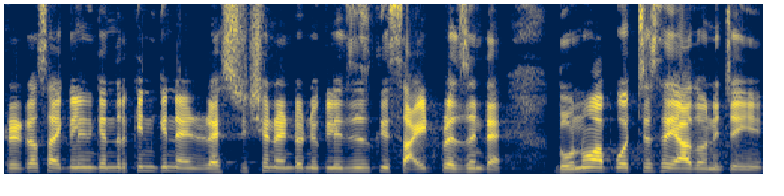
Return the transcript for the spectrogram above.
टेटासाइक्लिन के अंदर किन किन रेस्ट्रिक्शन एंडोन्यूक्लियस की साइट प्रेजेंट है? दोनों आपको अच्छे से याद होने चाहिए।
